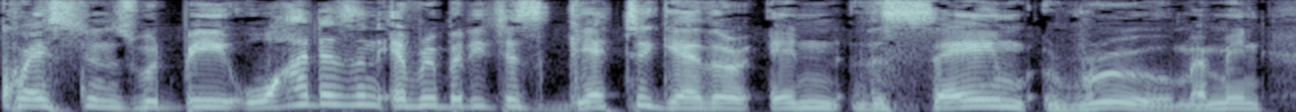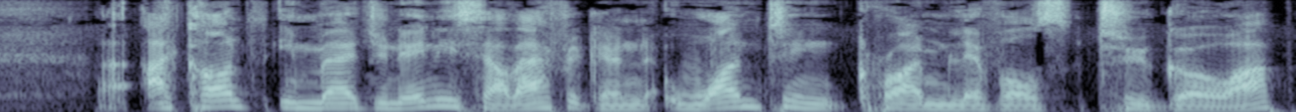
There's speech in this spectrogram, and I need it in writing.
questions would be, why doesn't everybody just get together in the same room? I mean, I can't imagine any South African wanting crime levels to go up.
